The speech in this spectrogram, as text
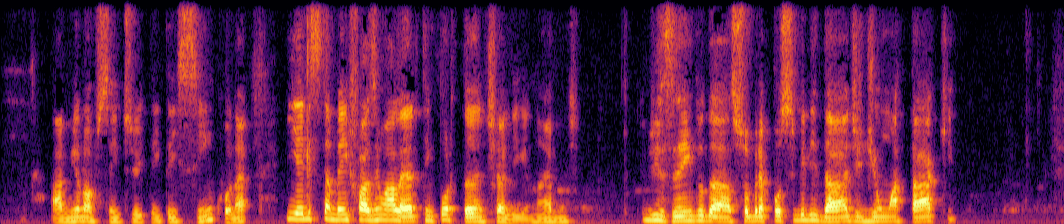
a 1985, né? E eles também fazem um alerta importante ali, né? Dizendo da, sobre a possibilidade de um ataque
